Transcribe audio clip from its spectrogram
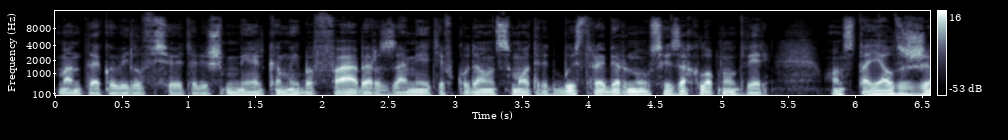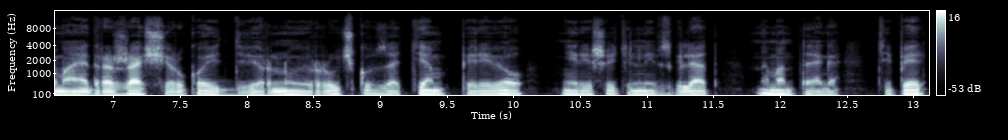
Монтек увидел все это лишь мельком, ибо Фабер, заметив, куда он смотрит, быстро обернулся и захлопнул дверь. Он стоял, сжимая дрожащей рукой дверную ручку, затем перевел нерешительный взгляд на Монтега. Теперь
